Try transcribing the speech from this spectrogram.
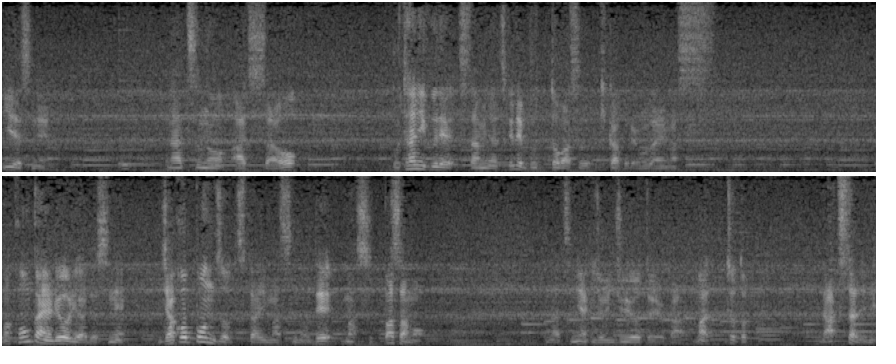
いいですね。夏の暑さを豚肉でスタミナつけてぶっ飛ばす企画でございます、まあ、今回の料理はですねじゃこポン酢を使いますので、まあ、酸っぱさも夏には非常に重要というか、まあ、ちょっと暑さでね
